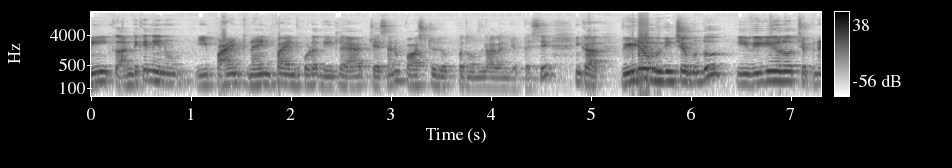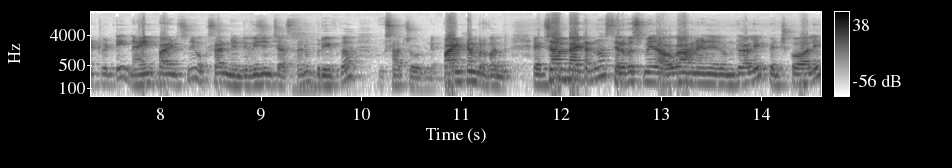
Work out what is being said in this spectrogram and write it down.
మీకు అందుకే నేను ఈ పాయింట్ నైన్ పాయింట్ కూడా దీంట్లో యాడ్ చేశాను. పాజిటివ్ దృక్పథం ఉండాలని చెప్పేసి. ఇంకా వీడియో ముగించే ముందు ఈ వీడియోలో చెప్పినటువంటి నైన్ పాయింట్స్ని ఒకసారి నేను రివిజన్ చేస్తాను బ్రీఫ్గా. ఒకసారి చూడండి. Point number one. Exam pattern syllabus మీద అవగాహన అనేది ఉండాలి పెంచుకోవాలి.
